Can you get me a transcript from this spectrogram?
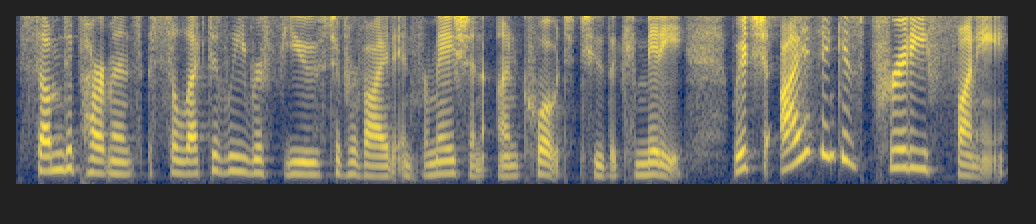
some departments selectively refuse to provide information, unquote, to the committee, which I think is pretty funny.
